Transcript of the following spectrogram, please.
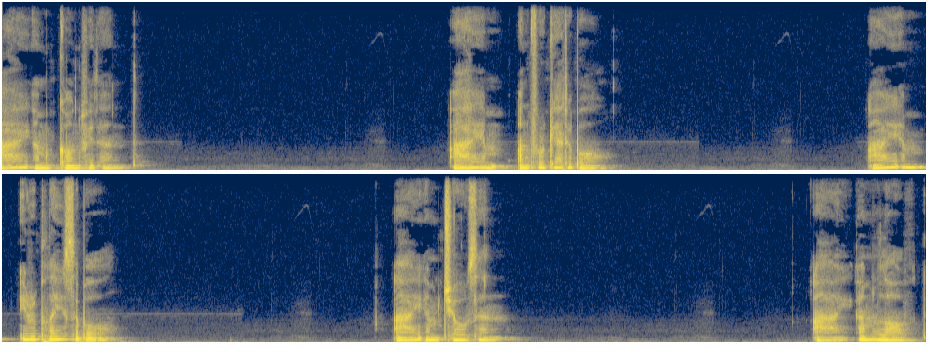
I am confident. I am unforgettable. I am irreplaceable. I am chosen. I am loved.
